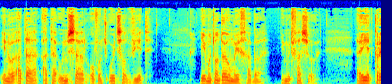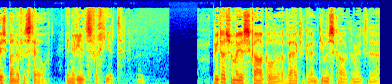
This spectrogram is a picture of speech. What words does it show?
en oor ata ata unsar of ons ooit sal weet. Jy moet onthou my gaba, jy moet vashou Hy het kruisbane verstel en reeds vergeet. Pieter sê my skakel werklik 'n intieme skakel met uh,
